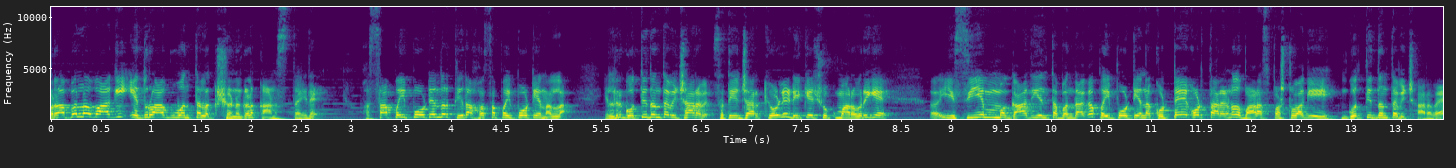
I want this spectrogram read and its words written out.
ಪ್ರಬಲವಾಗಿ ಎದುರಾಗುವಂತ ಲಕ್ಷಣಗಳು ಕಾಣಿಸ್ತಾ ಇದೆ. ಹೊಸ ಪೈಪೋಟಿ ಅಂದ್ರೆ ತೀರಾ ಹೊಸ ಪೈಪೋಟಿ ಏನಲ್ಲ. ಎಲ್ರಿಗೂ ಗೊತ್ತಿದ್ದಂಥ ವಿಚಾರವೇ. ಸತೀಶ್ ಜಾರಕಿಹೊಳಿ, ಡಿ ಕೆ ಶಿವಕುಮಾರ್ ಅವರಿಗೆ ಈ ಸಿ ಎಂ ಗಾದಿ ಅಂತ ಬಂದಾಗ ಪೈಪೋಟಿಯನ್ನು ಕೊಟ್ಟೇ ಕೊಡ್ತಾರೆ ಅನ್ನೋದು ಬಹಳ ಸ್ಪಷ್ಟವಾಗಿ ಗೊತ್ತಿದ್ದಂಥ ವಿಚಾರವೇ.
